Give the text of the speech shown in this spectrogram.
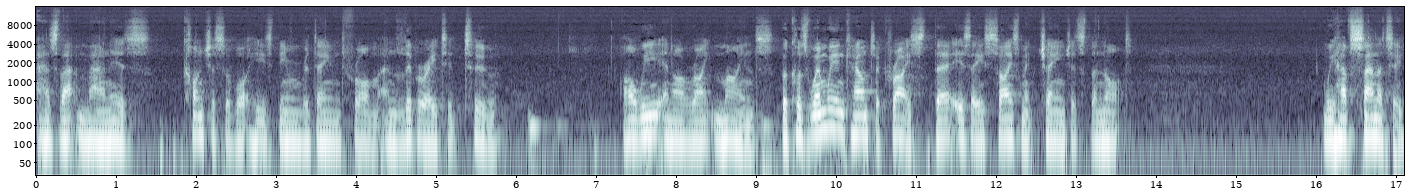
as that man is, conscious of what he's been redeemed from and liberated to? Are we in our right minds? Because when we encounter Christ, there is a seismic change, it's the not. We have sanity.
